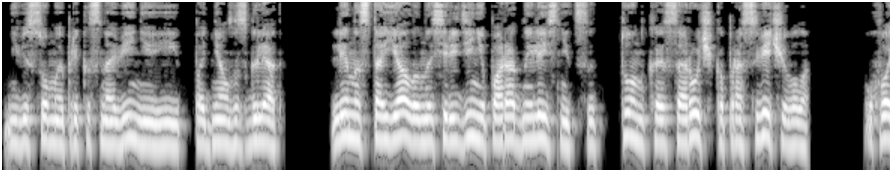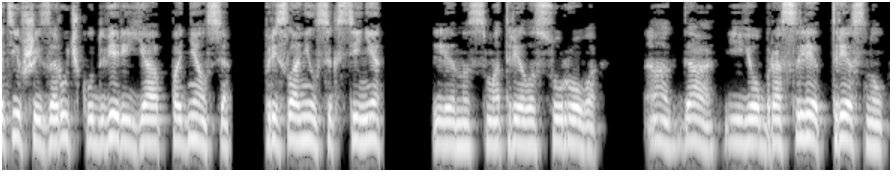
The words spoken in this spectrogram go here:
невесомое прикосновение и поднял взгляд. Лена стояла на середине парадной лестницы, тонкая сорочка просвечивала. Ухватившись за ручку двери, я поднялся, прислонился к стене. Лена смотрела сурово. Ах, да, ее браслет треснул.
